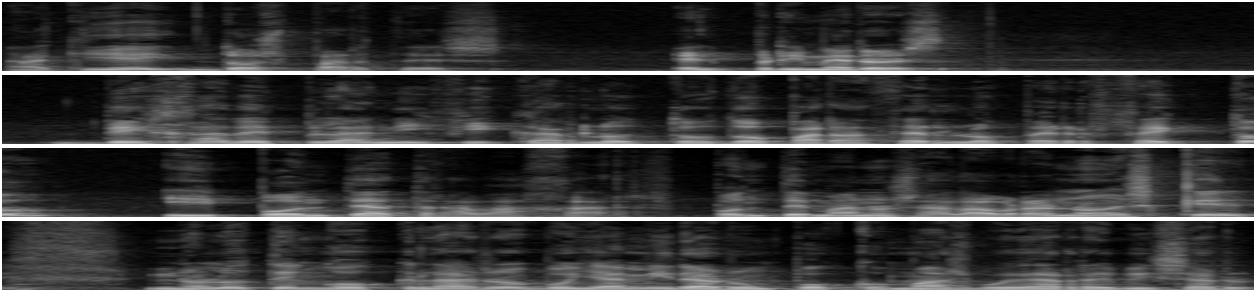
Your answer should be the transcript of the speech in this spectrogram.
aquí hay dos partes. El primero es, deja de planificarlo todo para hacerlo perfecto y ponte a trabajar, ponte manos a la obra. No, es que no lo tengo claro, voy a mirar un poco más, voy a revisar.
